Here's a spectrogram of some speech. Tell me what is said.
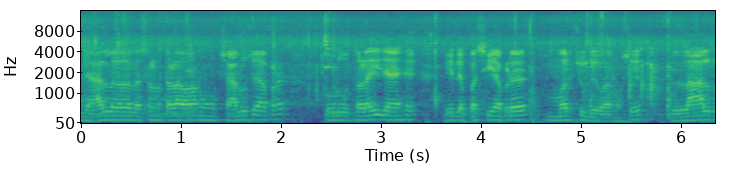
એટલે હાલ લસણ તળાવવાનું ચાલુ છે આપણે. થોડું તળાઈ જાય છે. એટલે પછી આપણે મરચું લેવાનું છે. લાલ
